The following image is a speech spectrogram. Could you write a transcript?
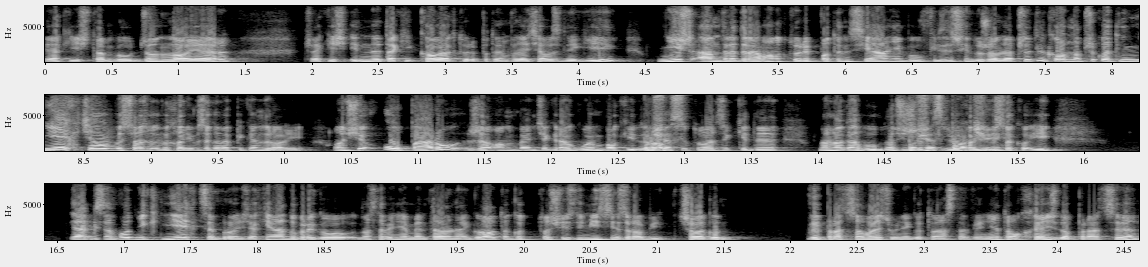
jakiś tam był John Lawyer, czy jakiś inny taki kołek, który potem wyleciał z ligi, niż Andre Drummond, który potencjalnie był fizycznie dużo lepszy, tylko on na przykład nie chciał wychodzić wysoko do pick and rolli. On się uparł, że on będzie grał głęboki drop w sytuacji, kiedy na nogach był dość szybki, wychodzić wysoko. I jak zawodnik nie chce bronić, jak nie ma dobrego nastawienia mentalnego, to, go, to się z nim nic nie zrobi. Trzeba go wypracować u niego to nastawienie, tą chęć do pracy,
